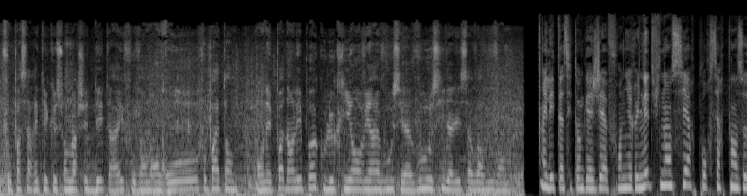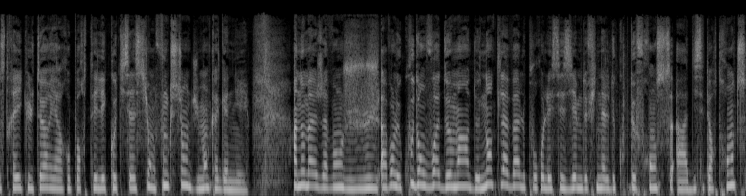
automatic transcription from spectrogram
Il faut pas s'arrêter que sur le marché de détail, il faut vendre en gros, il faut pas attendre. On n'est pas dans l'époque où le client vient à vous, c'est à vous aussi d'aller savoir vous vendre. L'État s'est engagé à fournir une aide financière pour certains ostréiculteurs et à reporter les cotisations en fonction du manque à gagner. Un hommage avant, le coup d'envoi demain de Nantes-Laval pour les 16e de finale de Coupe de France à 17h30.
